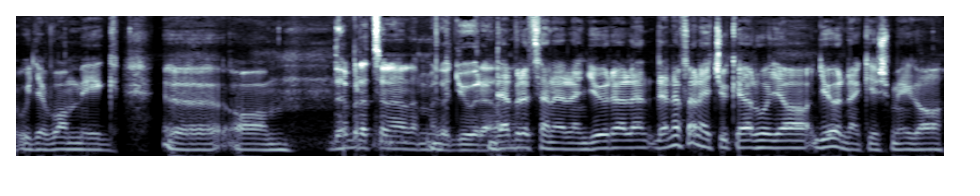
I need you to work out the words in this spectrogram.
ugye van még a... Debrecen ellen, meg a Győr ellen. Debrecen ellen, Győr ellen, de ne felejtsük el, hogy a Győrnek is még a,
